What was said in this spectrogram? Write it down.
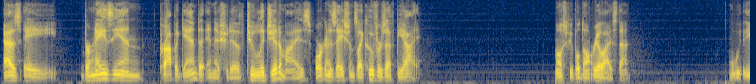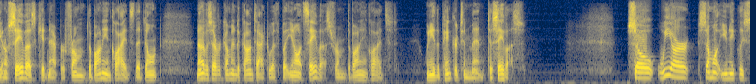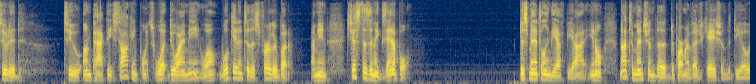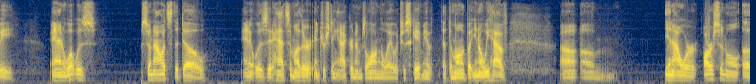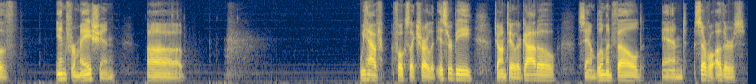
as a Bernaysian propaganda initiative to legitimize organizations like Hoover's FBI. Most people don't realize that you know, save us, kidnapper, from the Bonnie and Clydes that don't, none of us ever come into contact with, but you know what, save us from the Bonnie and Clydes. We need the Pinkerton men to save us. So we are somewhat uniquely suited to unpack these talking points. What do I mean? Well, we'll get into this further, but I mean, just as an example, dismantling the FBI. You know, not to mention the Department of Education, the DOE, and what was so now it's the DOE, and it was it had some other interesting acronyms along the way, which escape me at the moment. But you know, we have um, in our arsenal of information. Uh, we have folks like Charlotte Iserbyt, John Taylor Gatto, Sam Blumenfeld, and several others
